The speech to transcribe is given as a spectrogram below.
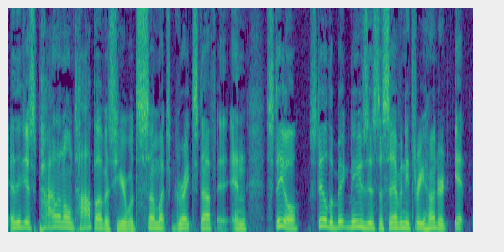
And they just piling on top of us here with so much great stuff. And still, still the big news is the 7300. It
